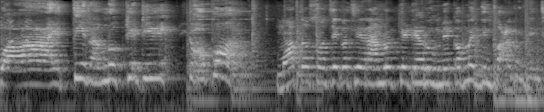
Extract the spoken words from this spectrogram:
यति राम्रो केटी टपर। म त सोचेको थिएँ राम्रो केटीहरू मेकअपमै दिन पार गरिदिन्छ।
